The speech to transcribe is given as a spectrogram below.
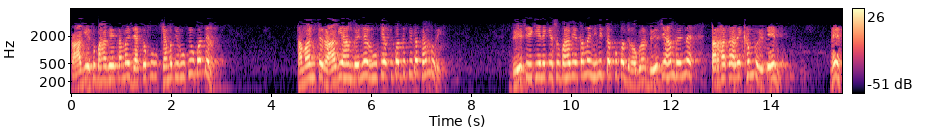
රාගයේ ස්වභාවය තමයි දැකපු කැමති රූපේ උපදිනවා. Tamante රාගය හම්බෙන්නේ රූපයක් උපද්දපු එකක් හම්බ වෙයි. ද්වේෂය කියන එකේ ස්වභාවය තමයි නිමිත්තක් උපදිනවා. ඔයගොල්ලෝ ද්වේෂය හම්බෙන්නේ තරහකාරයක් හම්බ වෙයි තේන්නේ. නේද?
